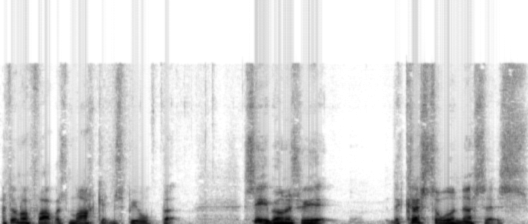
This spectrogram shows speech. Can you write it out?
I don't know if that was marketing spiel, but say to be honest with you, the crystal on this is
